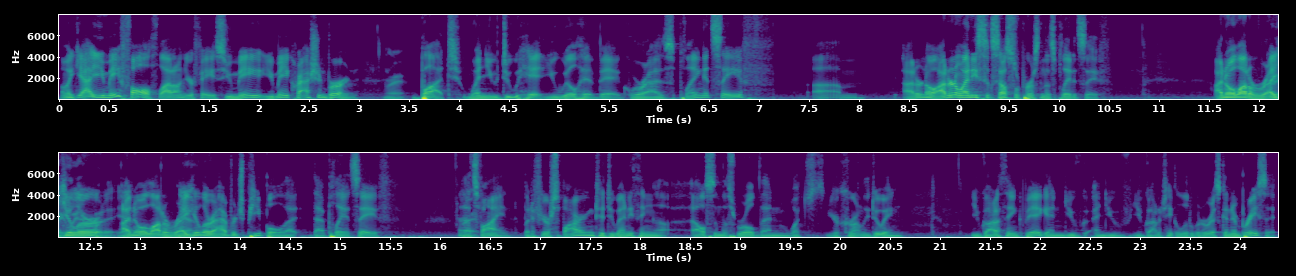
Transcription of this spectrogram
I'm like, yeah, you may fall flat on your face, you may you may crash and burn, Right. but when you do hit, you will hit big. Whereas playing it safe, um, I don't know. I don't know any successful person that's played it safe. I know a lot of regular. it, I know a lot of Yeah. regular average people that that play it safe, and that's Right. fine. But if you're aspiring to do anything uh, else in this world than what you're currently doing, you've got to think big and you've and you've you've got to take a little bit of risk and embrace it.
